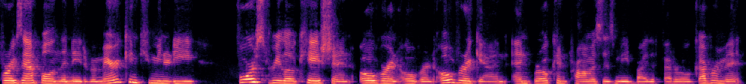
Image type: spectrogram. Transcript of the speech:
for example, in the Native American community, forced relocation over and over and over again and broken promises made by the federal government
